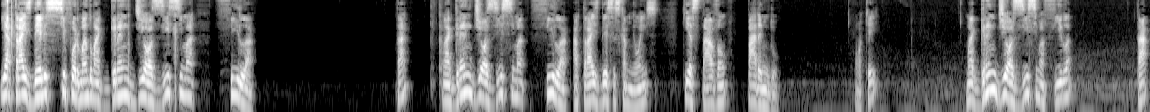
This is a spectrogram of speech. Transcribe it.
e atrás deles se formando uma grandiosíssima fila. Tá? Uma grandiosíssima fila atrás desses caminhões que estavam parando. Ok? Uma grandiosíssima fila, tá?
